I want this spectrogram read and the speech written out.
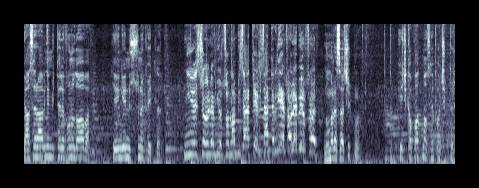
Yaser abinin bir telefonu daha var. Yengenin üstüne kayıtlı. Niye söylemiyorsun lan bir saattir? Bir saattir niye söylemiyorsun? Numarası açık mı? Hiç kapatmaz, hep açıktır.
